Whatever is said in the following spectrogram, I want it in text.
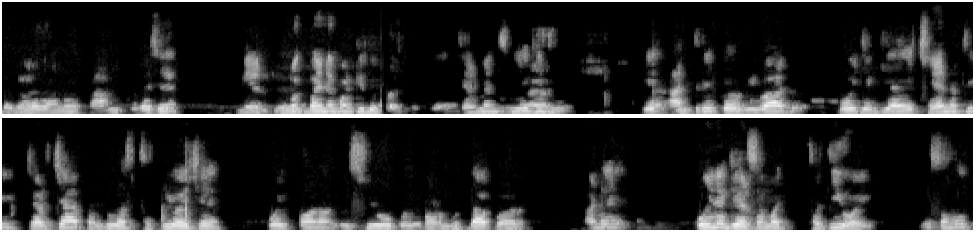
બગાડવાનું કામ કરે છે. મેં રોનકભાઈને પણ કીધું. ચેરમેનશ્રીએ કીધું કે આંતરિક વિવાદ કોઈ જગ્યાએ છે નથી. ચર્ચા તંદુરસ્ત થતી હોય છે. કોઈ પણ ઇસ્યુ કોઈ પણ મુદ્દા પર અને કોઈને ગેરસમજ થતી હોય એ સમજ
